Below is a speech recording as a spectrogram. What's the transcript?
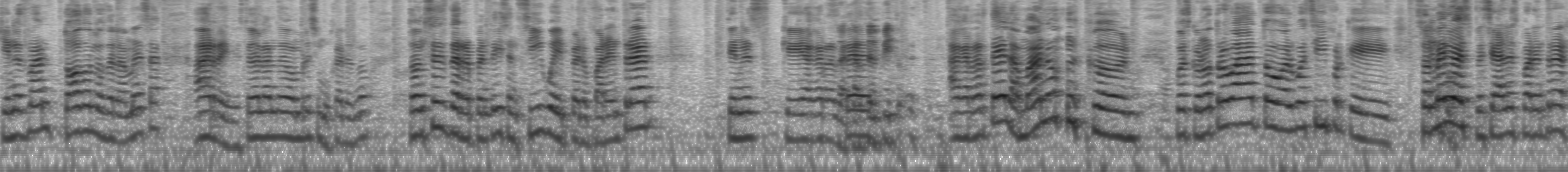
¿quiénes van? Todos los de la mesa. Arre, estoy hablando de hombres y mujeres, ¿no? Entonces de repente dicen, sí, güey, pero para entrar tienes que agarrarte, Sacarte el pito. agarrarte de la mano con, pues con otro vato o algo así, porque son medio especiales para entrar.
